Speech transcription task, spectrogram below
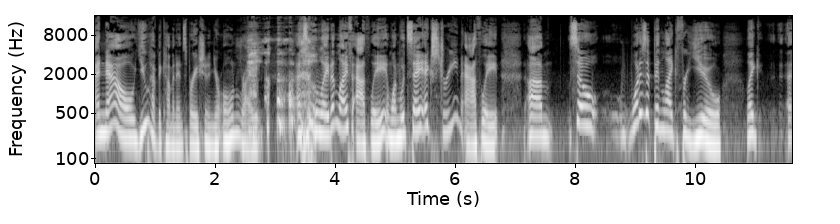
and now you have become an inspiration in your own right as a late in life athlete, and one would say extreme athlete. Um, so, what has it been like for you? Like, uh,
